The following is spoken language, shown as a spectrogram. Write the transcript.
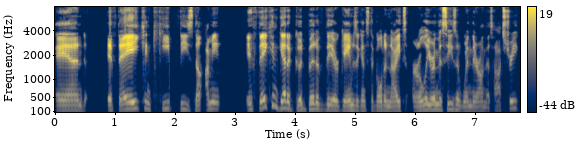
And if they can keep these, I mean, if they can get a good bit of their games against the Golden Knights earlier in the season when they're on this hot streak,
